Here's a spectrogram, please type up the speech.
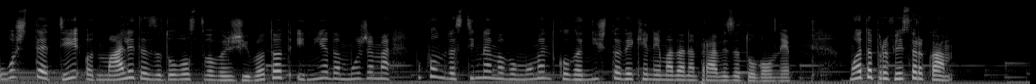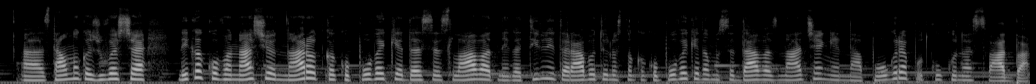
оштети од малите задоволства во животот и ние да можеме буквално да стигнеме во момент кога ништо веќе нема да направи задоволни. Мојата професорка а, стално кажуваше некако во нашиот народ како повеќе да се слават негативните работи, односно како повеќе да му се дава значење на погреб отколку на свадба.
